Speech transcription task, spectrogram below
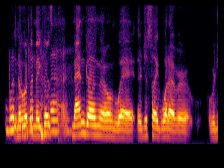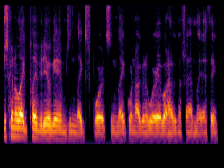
What, You know what the is MGTOWs? Men going their own way. They're just like whatever. We're just gonna like play video games and like sports and like we're not gonna worry about having a family. I think.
